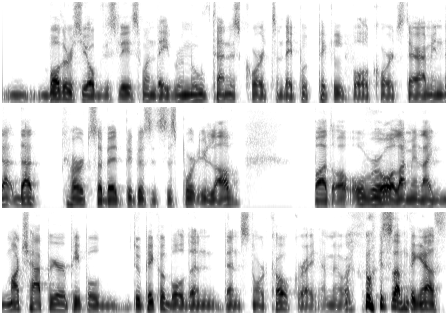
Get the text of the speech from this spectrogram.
bothers you obviously is when they remove tennis courts and they put pickleball courts there. I mean that that hurts a bit because it's a sport you love. But overall, I mean, like much happier people do pickleball than than snort coke, right? I mean, or something else.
